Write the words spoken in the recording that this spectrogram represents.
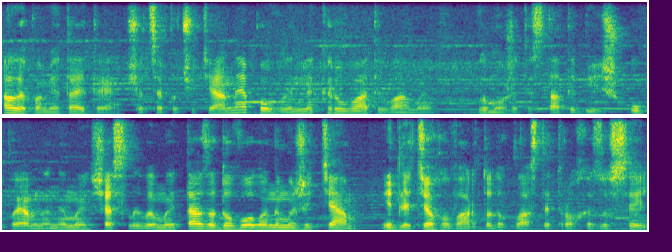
Але пам'ятайте, що це почуття не повинне керувати вами. Ви можете стати більш упевненими, щасливими та задоволеними життям, і для цього варто докласти трохи зусиль.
